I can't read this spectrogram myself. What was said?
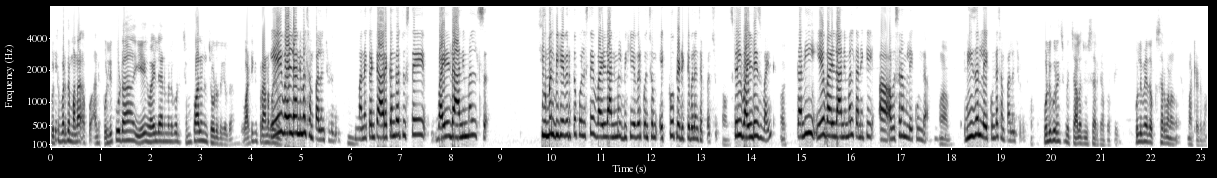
గుర్తుపడితే మన అంటే పులి కూడా ఏ వైల్డ్ యానిమల్ కూడా చంపాలని చూడదు కదా. వాటికి ప్రాణం ఏ వైల్డ్ యానిమల్ చంపాలని చూడదు. మనకంటే ఆ రకంగా చూస్తే వైల్డ్ యానిమల్స్ హ్యూమన్ బిహేవియర్తో పోలిస్తే వైల్డ్ యానిమల్ బిహేవియర్ కొంచెం ఎక్కువ ప్రెడిక్టబుల్ అని చెప్పొచ్చు. Still wild is wild. కానీ ఏ వైల్డ్ యానిమల్ తనకి అవసరం లేకుండా రీజన్ లేకుండా చంపాలని చూడదు. పులి గురించి మీరు చాలా చూశారు కాబట్టి పులి మీద ఒకసారి మనం మాట్లాడదాం.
